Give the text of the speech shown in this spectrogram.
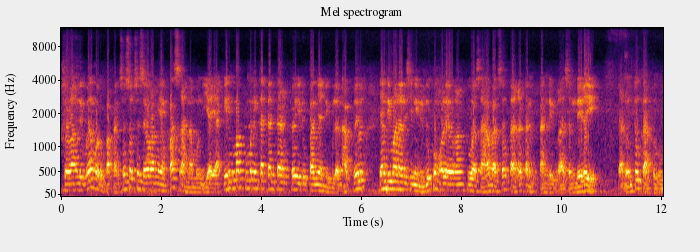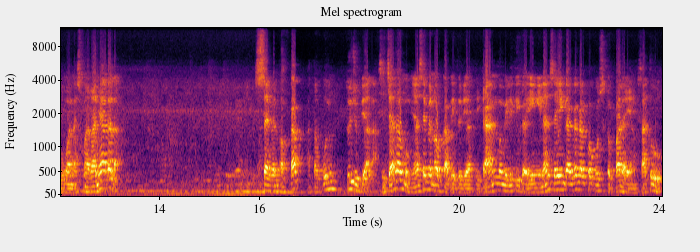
seorang Libra merupakan sosok seseorang yang pasrah namun ia yakin mampu meningkatkan karir kehidupannya di bulan April yang di mana di sini didukung oleh orang tua sahabat serta rekan-rekan Libra sendiri. Dan untuk kartu hubungan asmaranya adalah Seven of Cup ataupun tujuh piala. Secara umumnya Seven of Cup itu diartikan memiliki keinginan sehingga gagal fokus kepada yang satu.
